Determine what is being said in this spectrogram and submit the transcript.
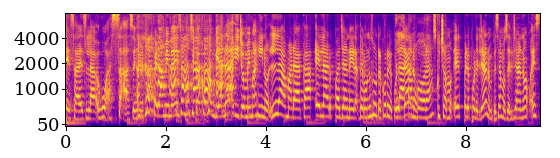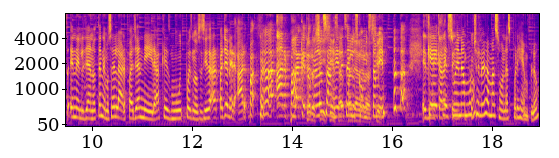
Esa es la guasá, señora. Pero a mí me dice música colombiana y yo me imagino la maraca, el arpa llanera. Démonos un recorrido por La el llano. tambora. Escuchamos, el, pero por el llano, empecemos. El llano, es, en el llano tenemos el arpa llanera, que es muy, pues no sé si es arpa llanera, arpa. Arpa. La que tocan sí, Los sí, Ángeles en los cómics sí. también. Es muy que, que suena mucho en el Amazonas, por ejemplo.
